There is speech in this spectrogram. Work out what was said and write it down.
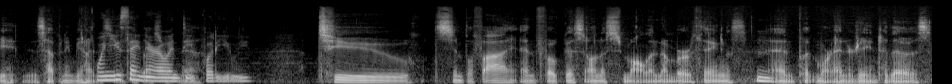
is, happening behind. the. When you say narrow right and deep, now. what do you mean? to simplify and focus on a smaller number of things Hmm. and put more energy into those,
